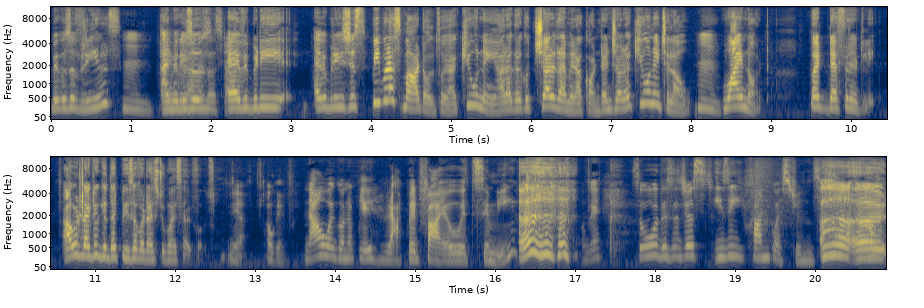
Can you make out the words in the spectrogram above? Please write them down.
because of reels Hmm. and Everyone because has a of style. everybody everybody's just people are smart also यार क्यों नहीं यार अगर कुछ चल रहा है मेरा content चल रहा है क्यों नहीं चलाऊं Hmm. why not but definitely I would like to give that piece of advice to myself also Yeah. Okay. Now we're gonna play rapid fire with Simi. okay. so this is just easy, fun questions. Uh,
